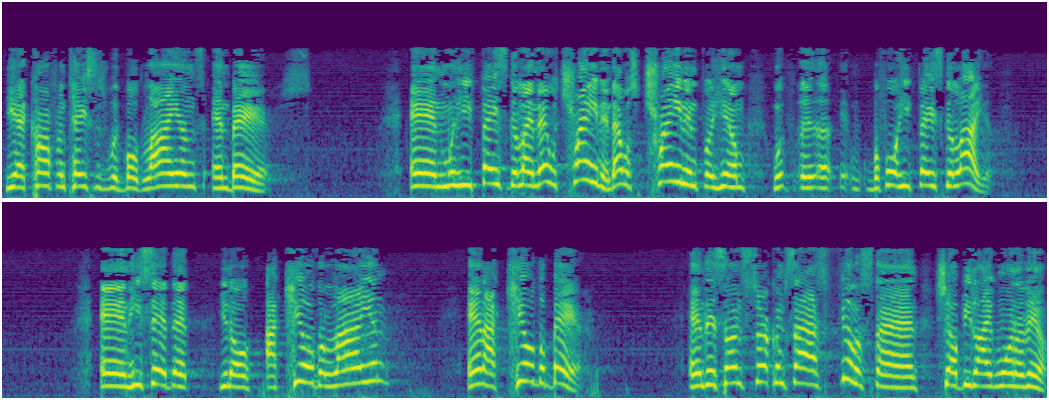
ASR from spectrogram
He had confrontations with both lions and bears. And when he faced Goliath, they were training. That was training for him uh, uh, before he faced Goliath. And he said that, you know, I killed the lion and I killed the bear. And this uncircumcised Philistine shall be like one of them.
